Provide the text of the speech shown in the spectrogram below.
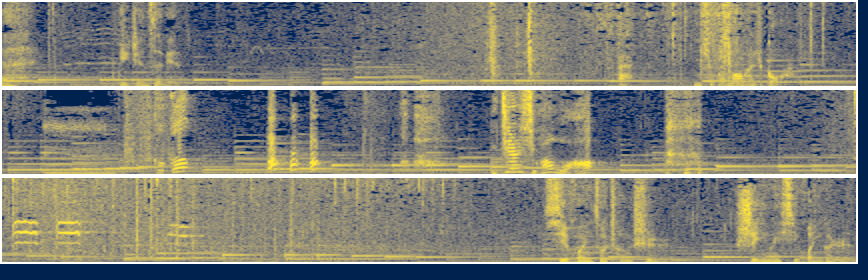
哎，你真自恋。哎你喜欢猫还是狗啊？你竟然喜欢我！喜欢一座城市，是因为喜欢一个人。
